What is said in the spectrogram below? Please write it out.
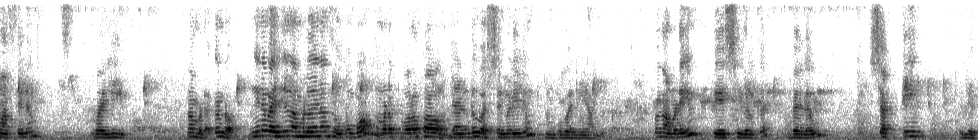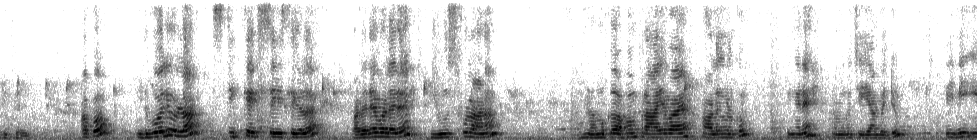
മസിലും വലിയും. നമ്മുടെ കണ്ടോ? ഇങ്ങനെ വലിയ നമ്മൾ തന്നെ നോക്കുമ്പോൾ നമ്മുടെ പുറഭാവം രണ്ട് വശങ്ങളിലും നമുക്ക് വലിയാൻ പറ്റും. അപ്പോൾ നമ്മുടെയും പേശികൾക്ക് ബലവും ശക്തിയും ലഭിക്കുന്നു. അപ്പോൾ ഇതുപോലെയുള്ള സ്റ്റിക്ക് എക്സസൈസുകൾ വളരെ വളരെ യൂസ്ഫുൾ ആണ്. നമുക്ക് അപ്പം പ്രായമായ ആളുകൾക്കും ഇങ്ങനെ നമുക്ക് ചെയ്യാൻ പറ്റും. ഇനി ഈ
